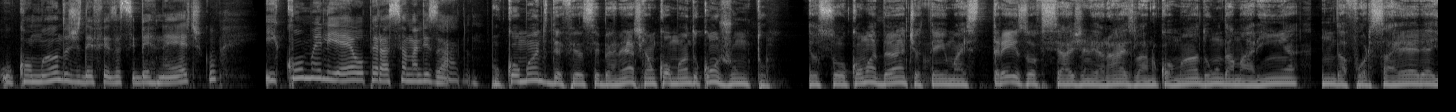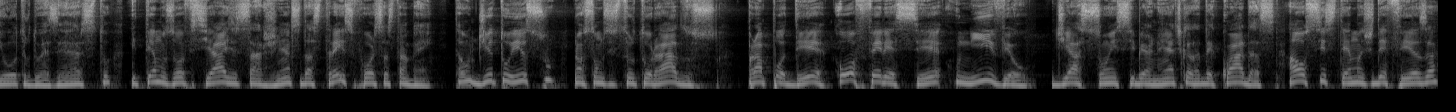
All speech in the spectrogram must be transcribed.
o comando de defesa cibernético e como ele é operacionalizado? O Comando de Defesa Cibernética é um comando conjunto. Eu sou o comandante, eu tenho mais três oficiais generais lá no comando, um da Marinha, um da Força Aérea e outro do Exército, e temos oficiais e sargentos das três forças também. Então, dito isso, nós somos estruturados para poder oferecer o nível de ações cibernéticas adequadas aos sistemas de defesa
